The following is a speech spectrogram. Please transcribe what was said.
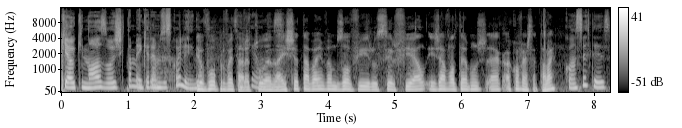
Que é o que nós hoje também queremos escolher. Né? Eu vou aproveitar a tua deixa, tá bem? Vamos ouvir o Ser Fiel e já voltamos à, à conversa, tá bem? Com certeza.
